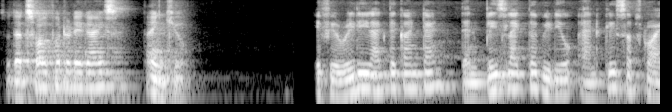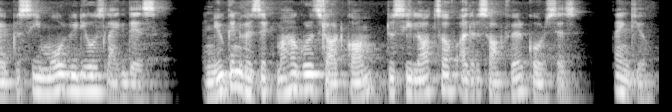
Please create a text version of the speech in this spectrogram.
So that's all for today guys. Thank you. If you really like the content, then please like the video and click subscribe to see more videos like this. And you can visit mahagurus.com to see lots of other software courses. Thank you.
